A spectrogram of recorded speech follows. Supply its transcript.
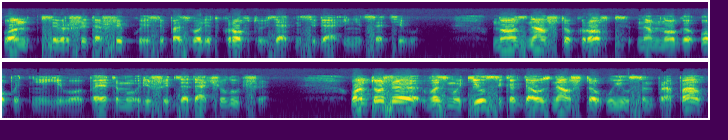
Он совершит ошибку, если позволит Крофту взять на себя инициативу. Но он знал, что Крофт намного опытнее его, поэтому решит задачу лучше. Он тоже возмутился, когда узнал, что Уилсон пропал,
